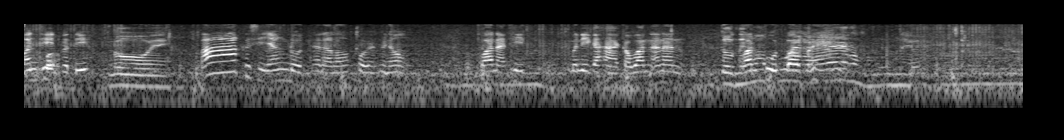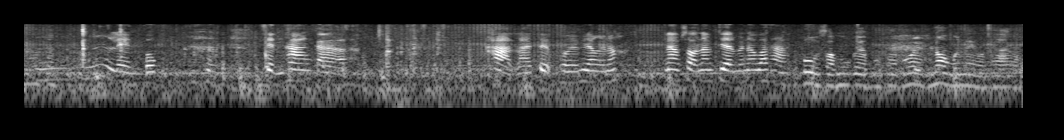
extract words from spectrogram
วันอาทิตย์ปฏิโดยป้าคือสิยังโดนขนาดเนาะพ่อแม่พี่น้องวันอาทิตย์มื้อนี้ก็หากับวันอันนั้นตัวในวันพุธไว้บ่ไหมแล้วต้องสมมุติเนี่ยอืมเล่นปุ๊บเส้นทางกาขาดหลายเติบพ่อแม่พี่น้องเลยเนาะน้ำสอนน้ำเจือนมันเนาะว่าทาปลูกสมมุติแบบปลูกแค่เพราะว่าน้องมันในหนทางอะ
